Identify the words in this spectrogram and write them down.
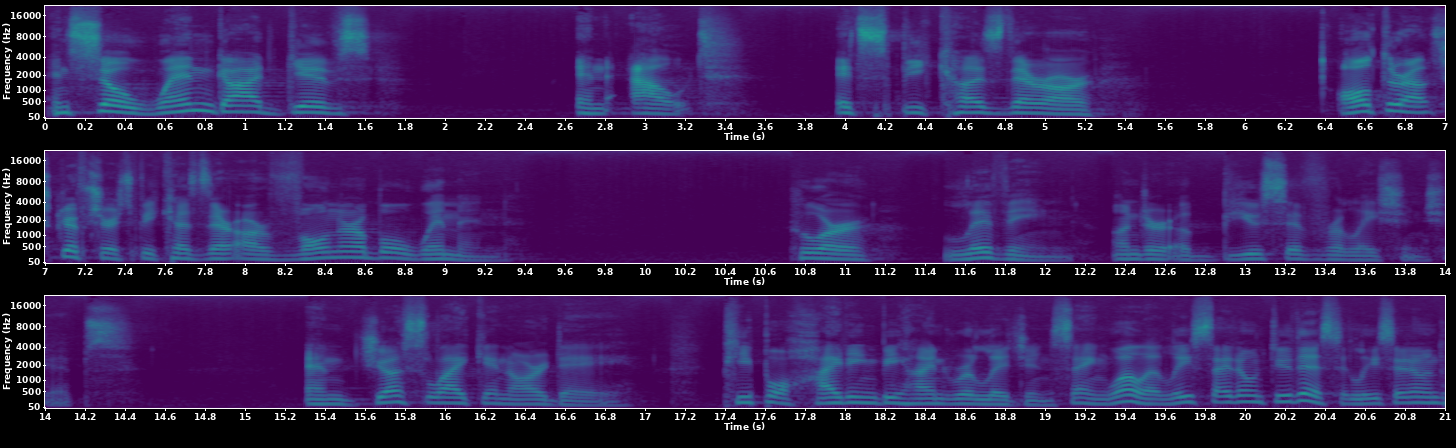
And so when God gives an out, it's because there are, all throughout Scripture, it's because there are vulnerable women who are living under abusive relationships. And just like in our day, people hiding behind religion, saying, well, at least I don't do this, at least I don't.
